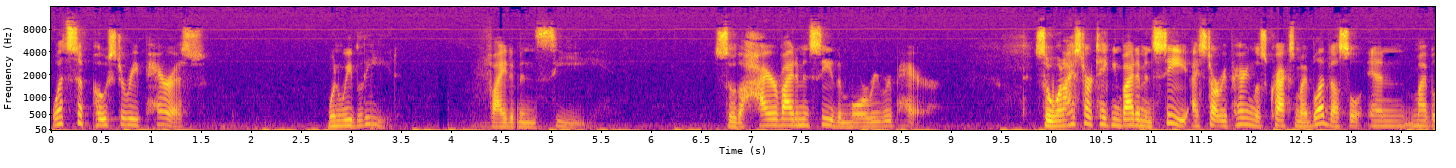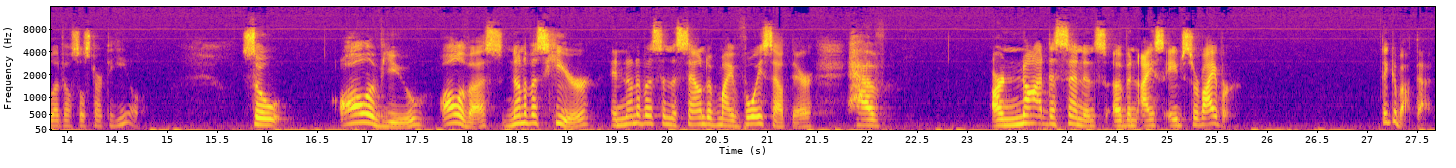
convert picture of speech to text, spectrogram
What's supposed to repair us when we bleed? Vitamin C. So the higher vitamin C, the more we repair. So when I start taking vitamin C, I start repairing those cracks in my blood vessel and my blood vessels start to heal. So all of you, all of us, none of us here, and none of us in the sound of my voice out there have are not descendants of an ice age survivor. Think about that.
